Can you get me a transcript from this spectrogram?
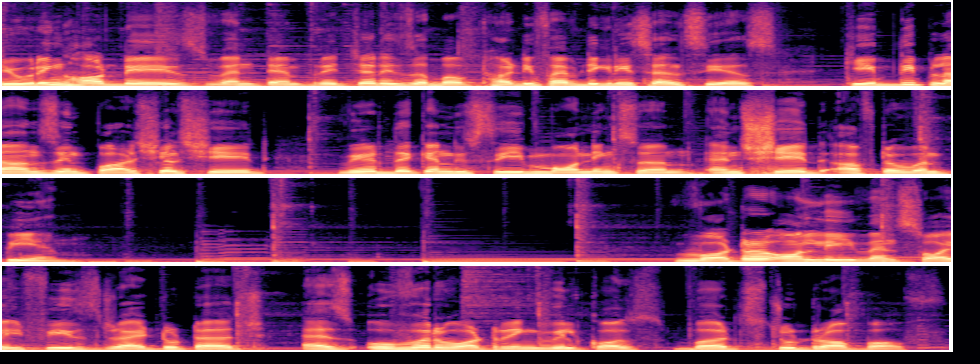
During hot days when temperature is above 35 degrees Celsius, keep the plants in partial shade where they can receive morning sun and shade after 1 pm. Water only when soil feels dry to touch as overwatering will cause buds to drop off.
